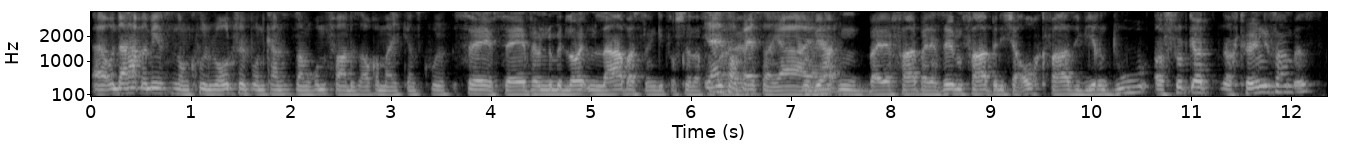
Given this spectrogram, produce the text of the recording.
Äh, und dann hat man wenigstens noch einen coolen Roadtrip und kann zusammen rumfahren, das ist auch immer echt ganz cool. Safe, safe. Wenn du mit Leuten laberst, dann geht's auch schneller vorbei. Ja, ist auch besser, ja. So, ja, wir ja. hatten bei der Fahrt, bei derselben Fahrt bin ich ja auch quasi, während du aus Stuttgart nach Köln gefahren bist,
